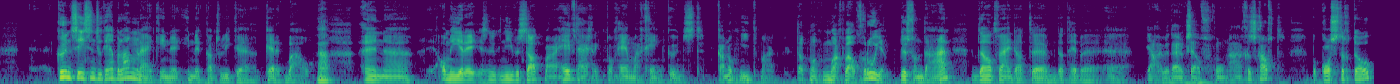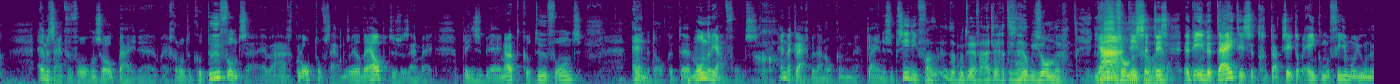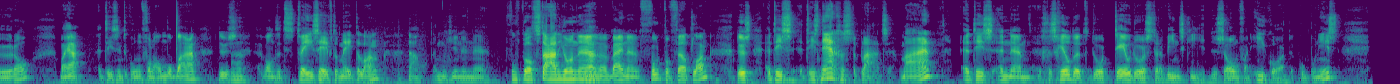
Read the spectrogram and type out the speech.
kunst is natuurlijk heel belangrijk in de, in de katholieke kerkbouw. Ja. En uh, Almere is natuurlijk een nieuwe stad, maar heeft eigenlijk nog helemaal geen kunst. Kan ook niet, maar dat mag, wel groeien. Dus vandaar dat wij dat, uh, dat hebben ja, hebben we uiteindelijk zelf gewoon aangeschaft. Bekostigd ook. En we zijn vervolgens ook bij de bij grote cultuurfondsen hebben aangeklopt of zij ons wilden helpen. Dus we zijn bij het Prinses Bernhard Cultuurfonds en het, ook het uh, Mondriaan Fonds. En daar krijgen we dan ook een eh, kleine subsidie van. Dat moeten we even uitleggen. Het is een heel bijzonder. Ja, het is, het is, het, in de tijd is het getaxeerd op 1,4 miljoen euro. Maar ja, het is natuurlijk onverhandelbaar. Dus, Want het is 72 meter lang. Nou, dan moet je in een uh, voetbalstadion, uh, bijna een voetbalveld lang. Dus het is, het is nergens te plaatsen. Maar het is een, um, geschilderd door Theodor Stravinsky, de zoon van Igor, de componist.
